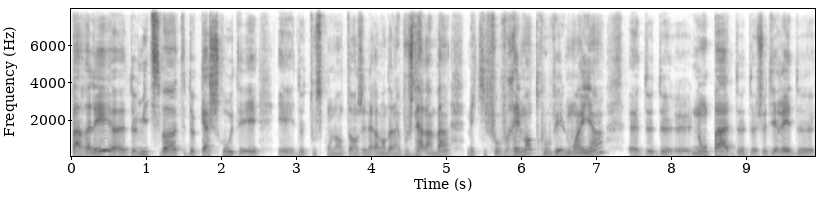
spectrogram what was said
parler euh, de mitzvot, de cacheroute et, et, de tout ce qu'on entend généralement dans la bouche d'un rabbin, mais qu'il faut vraiment trouver le moyen euh, de, euh, non pas de, je dirais, de,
